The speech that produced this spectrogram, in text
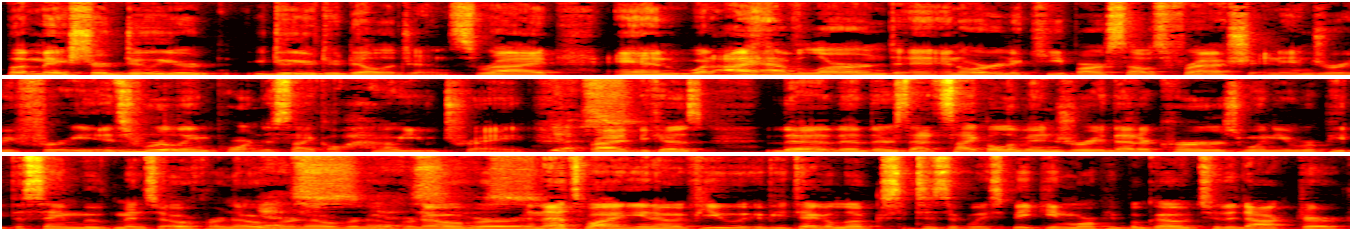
but make sure do your do your due diligence, right? And what I have learned in, order to keep ourselves fresh and injury free, it's really important to cycle how you train, Mm-hmm. Yes. right? Because the, the there's that cycle of injury that occurs when you repeat the same movements over and over Yes, and over and over and yes, over, yes. and that's why you know if you if you take a look statistically speaking, more people go to the doctor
